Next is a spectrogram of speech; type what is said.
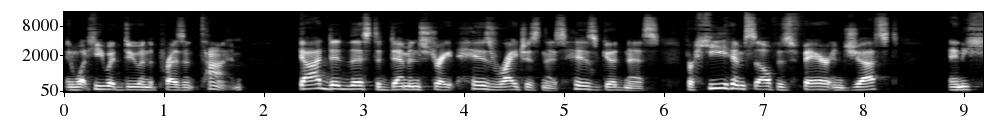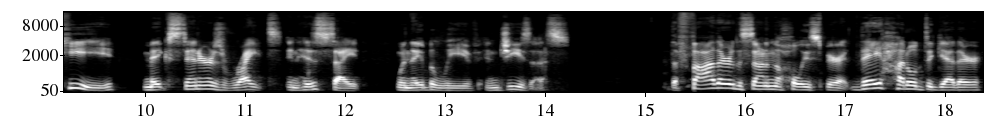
in what he would do in the present time. God did this to demonstrate his righteousness, his goodness, for he himself is fair and just, and he makes sinners right in his sight when they believe in Jesus. The Father, the Son, and the Holy Spirit, they huddled together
